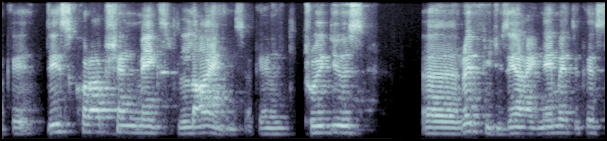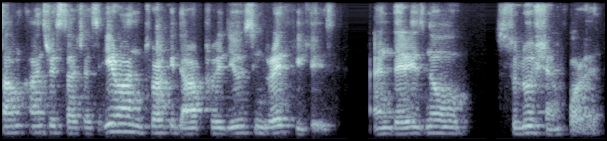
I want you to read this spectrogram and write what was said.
Okay, this corruption makes lines. Okay, produce uh, refugees. And I name it because some countries such as Iran and Turkey that are producing refugees and there is no solution for it.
